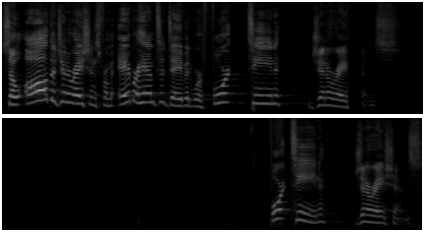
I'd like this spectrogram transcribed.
So all the generations from Abraham to David were 14 generations. 14 generations.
